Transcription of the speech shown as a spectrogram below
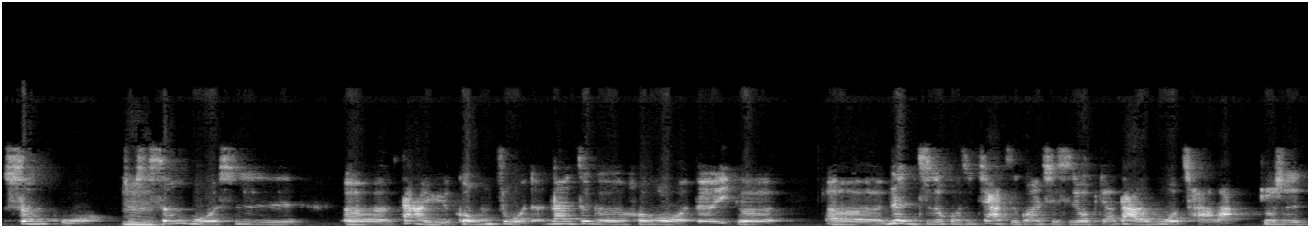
生活，就是生活是、嗯、呃大于工作的。那这个和我的一个。呃，认知或是价值观其实有比较大的落差嘛，就是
